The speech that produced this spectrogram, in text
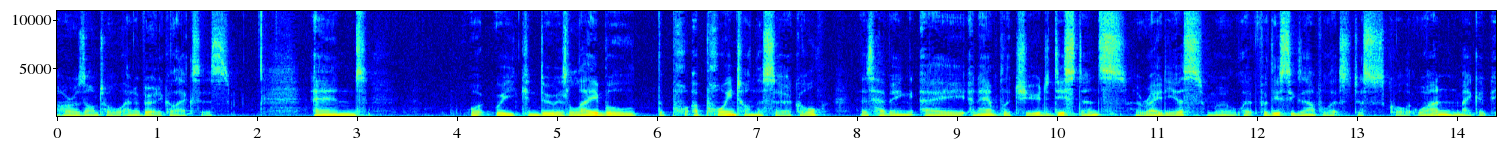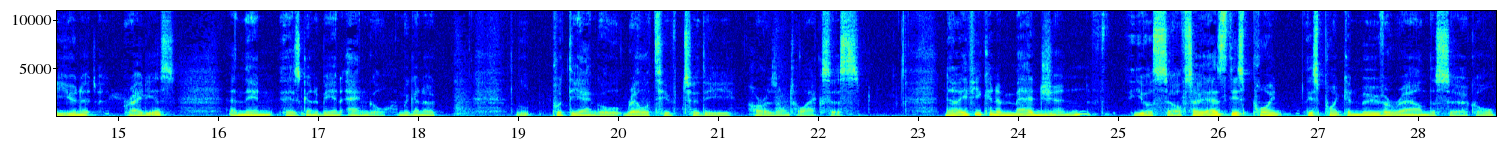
a horizontal and a vertical axis. And what we can do is label the, a point on the circle as having a, an amplitude, a distance, a radius. We'll, for this example, let's just call it 1, make it a unit radius, and then there's going to be an angle, and we're going to put the angle relative to the horizontal axis. Now, if you can imagine yourself, so as this point, this point can move around the circle,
